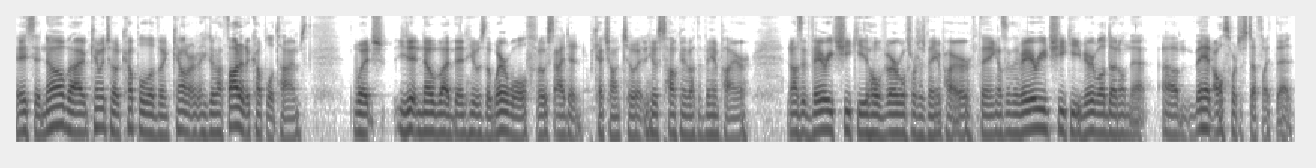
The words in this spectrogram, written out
He said, "No, but I came into a couple of encounters." He goes, "I fought it a couple of times." Which you didn't know by then he was the werewolf. At least I did catch on to it. And he was talking about the vampire. And I was like, very cheeky, the whole werewolf versus vampire thing. I was like, very cheeky, very well done on that. Um, they had all sorts of stuff like that.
